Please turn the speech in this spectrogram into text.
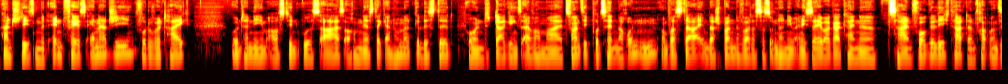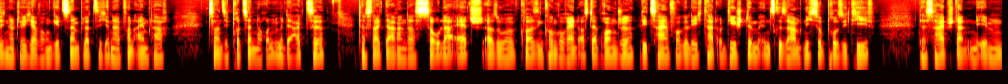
anschließen mit Enphase Energy, Photovoltaik. Unternehmen aus den USA, ist auch im Nasdaq 100 gelistet. Und da ging es einfach mal 20 Prozent nach unten. Und was da eben das Spannende war, dass das Unternehmen eigentlich selber gar keine Zahlen vorgelegt hat. Dann fragt man sich natürlich, ja, warum geht es dann plötzlich innerhalb von einem Tag 20 Prozent nach unten mit der Aktie? Das lag daran, dass Solar Edge, also quasi ein Konkurrent aus der Branche, die Zahlen vorgelegt hat und die stimmen insgesamt nicht so positiv. Deshalb standen eben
